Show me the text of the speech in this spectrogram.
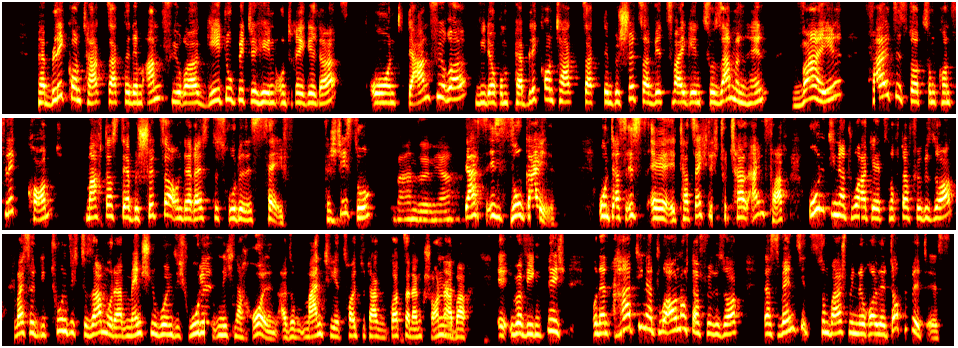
Per Blickkontakt sagt er dem Anführer, geh du bitte hin und regel das. Und der Anführer wiederum per Blickkontakt sagt dem Beschützer, wir zwei gehen zusammen hin, weil falls es dort zum Konflikt kommt, macht das der Beschützer und der Rest des Rudels ist safe. Verstehst du? Wahnsinn, ja. Das ist so geil. Und das ist äh, tatsächlich total einfach. Und die Natur hat ja jetzt noch dafür gesorgt, weißt du, die tun sich zusammen oder Menschen holen sich Rudel nicht nach Rollen. Also manche jetzt heutzutage Gott sei Dank schon, Ja. aber äh, überwiegend nicht. Und dann hat die Natur auch noch dafür gesorgt, dass wenn es jetzt zum Beispiel eine Rolle doppelt ist,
